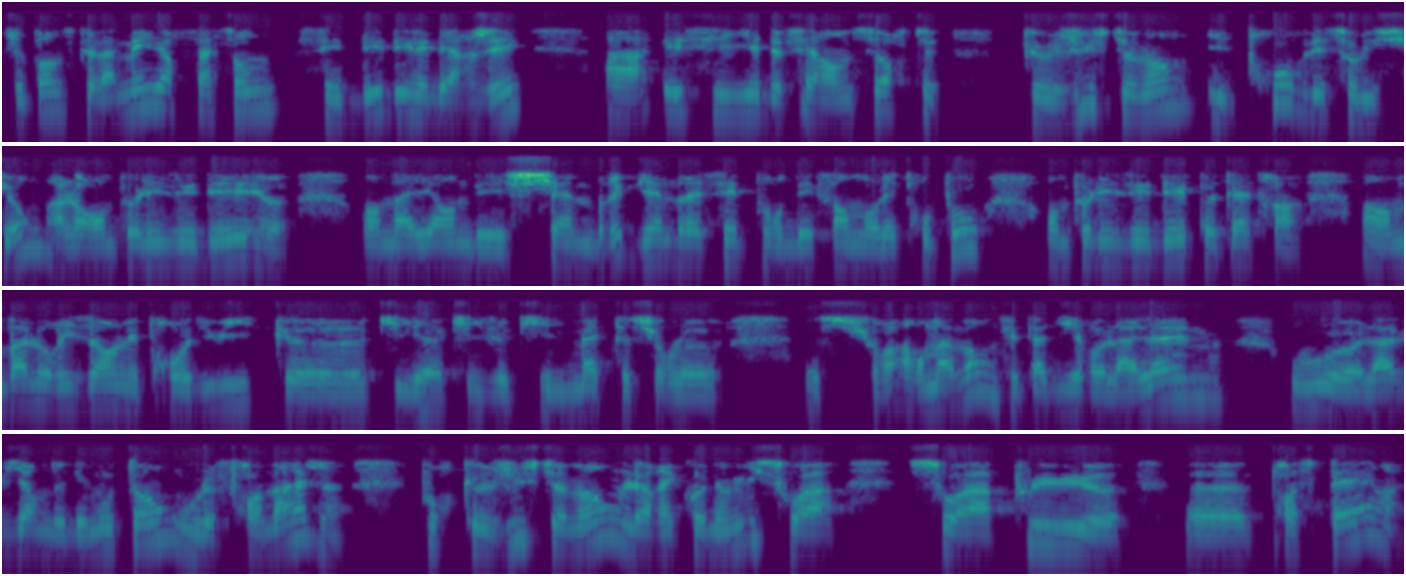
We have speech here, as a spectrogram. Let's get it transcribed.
Je pense que la meilleure façon, c'est d'aider les bergers à essayer de faire en sorte que justement ils trouvent des solutions. Alors on peut les aider euh, en ayant des chiens bien dressés pour défendre les troupeaux. On peut les aider peut-être en valorisant les produits qu'ils mettent sur le sur en avant, c'est-à-dire la laine ou euh, la viande des moutons ou le fromage, pour que justement leur économie soit soit plus euh, euh, prospère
